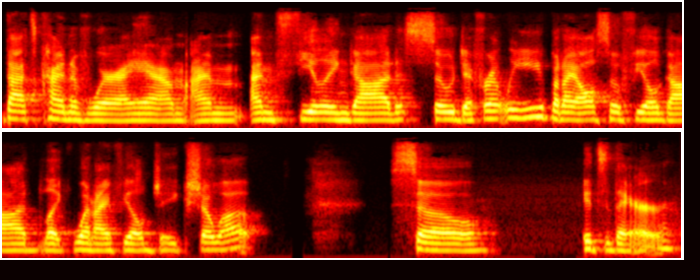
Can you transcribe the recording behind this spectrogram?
that's kind of where i am. I'm i'm feeling god so differently but i also feel god like when i feel jake show up. So it's there.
